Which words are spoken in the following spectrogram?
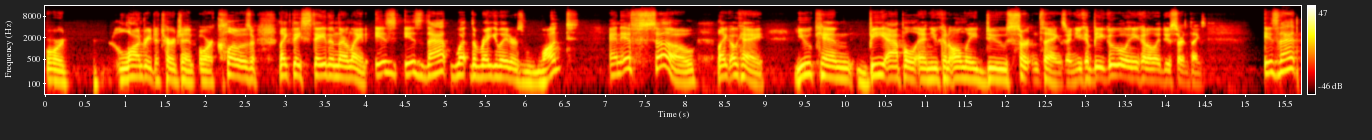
or laundry detergent or clothes or like they stayed in their lane. Is is that what the regulators want? And if so, like okay, you can be Apple and you can only do certain things and you can be Google and you can only do certain things. Is that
